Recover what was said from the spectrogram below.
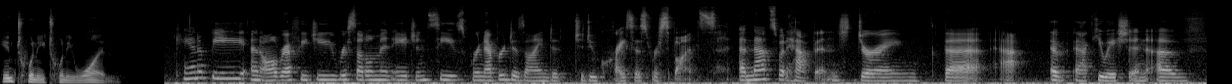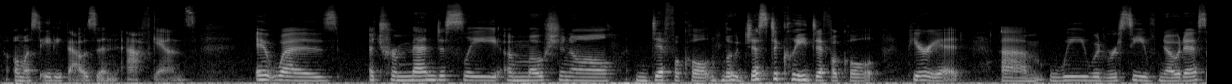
in 2021. Canopy and all refugee resettlement agencies were never designed to, to do crisis response. And that's what happened during the evacuation of almost 80,000 Afghans. It was a tremendously emotional, difficult, logistically difficult period. Um, we would receive notice.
